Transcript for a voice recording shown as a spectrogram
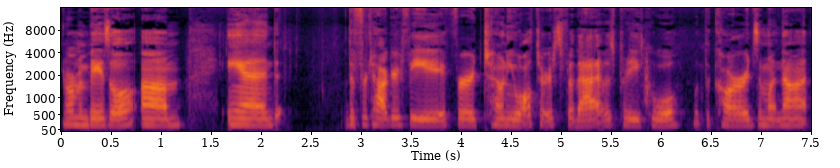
Norman Basil, um, and the photography for Tony Walters for that. It was pretty cool with the cards and whatnot.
